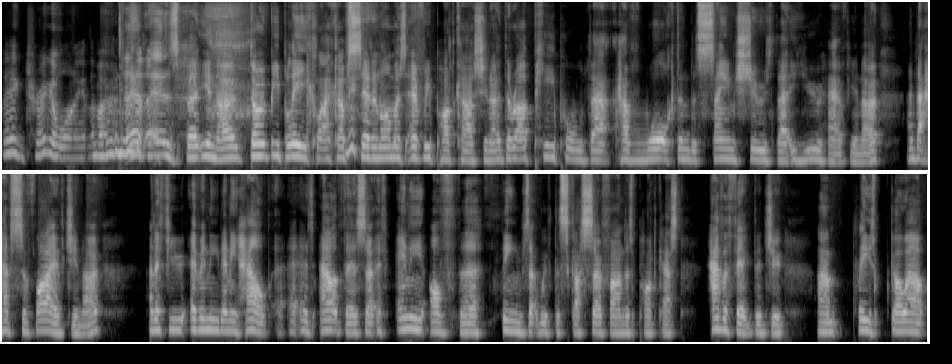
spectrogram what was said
big trigger warning at the moment, isn't it it? is, but you know, don't be bleak. Like I've said in almost every podcast, you know, there are people that have walked in the same shoes that you have, you know, and that have survived, you know. And if you ever need any help, it is out there. So if any of the themes that we've discussed so far in this podcast have affected you, um, please go out,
